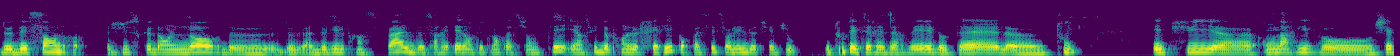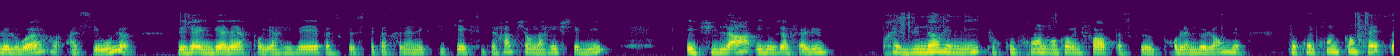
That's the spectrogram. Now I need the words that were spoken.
de descendre jusque dans le nord de, l'île principale, de s'arrêter dans des plantations de thé et ensuite de prendre le ferry pour passer sur l'île de Jeju. Et tout était réservé, l'hôtel, euh, tout. Et puis, euh, on arrive chez le loueur à Séoul. Déjà une galère pour y arriver parce que c'était pas très bien expliqué, etc. Puis on arrive chez lui. Et puis là, il nous a fallu près d'une heure et demie pour comprendre, encore une fois, parce que problème de langue, pour comprendre qu'en fait,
